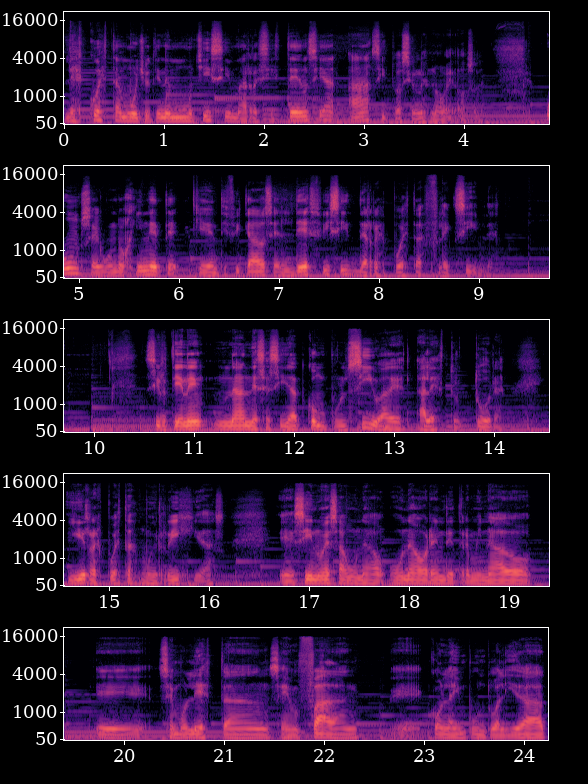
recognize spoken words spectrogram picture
Les cuesta mucho, tienen muchísima resistencia a situaciones novedosas. Un segundo jinete que identificado es el déficit de respuestas flexibles. Es decir, tienen una necesidad compulsiva a la estructura y respuestas muy rígidas. Eh, si no es a una, una hora en determinado, eh, se molestan, se enfadan eh, con la impuntualidad,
